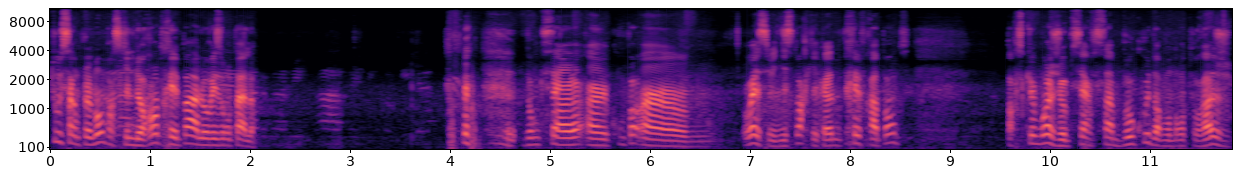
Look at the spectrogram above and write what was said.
tout simplement parce qu'il ne rentrait pas à l'horizontale. donc c'est un, ouais, c'est une histoire qui est quand même très frappante parce que moi j'observe ça beaucoup dans mon entourage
